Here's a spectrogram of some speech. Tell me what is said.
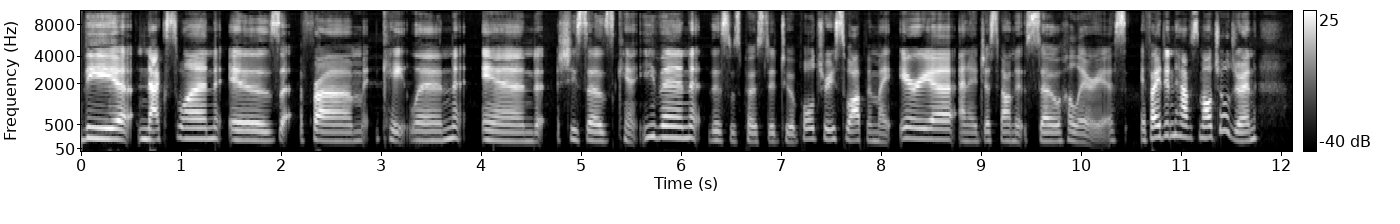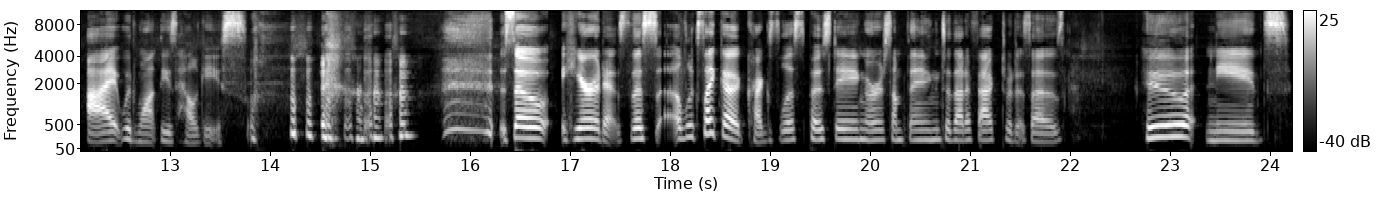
The next one is from Caitlin, and she says, Can't even. This was posted to a poultry swap in my area, and I just found it so hilarious. If I didn't have small children, I would want these hell geese. so here it is. This uh, looks like a Craigslist posting or something to that effect, what it says Who needs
